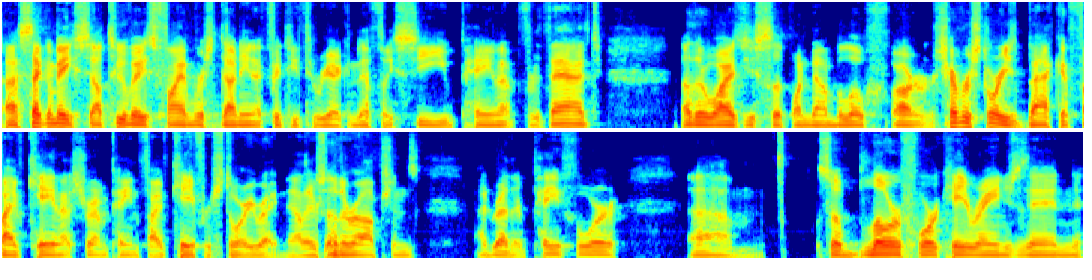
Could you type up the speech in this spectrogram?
Uh, second base, Altuve is fine versus Dunning at 53. I can definitely see you paying up for that. Otherwise, you slip one down below. Or Trevor Story's back at 5K. Not sure I'm paying 5K for Story right now. There's other options I'd rather pay for. Um, so lower 4K range than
